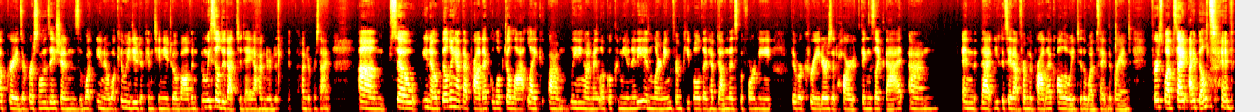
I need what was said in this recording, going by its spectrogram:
upgrades or personalizations what you know what can we do to continue to evolve and, and we still do that today 100 100% um, so you know building out that product looked a lot like um, leaning on my local community and learning from people that have done this before me that were creators at heart things like that um, and that you could say that from the product all the way to the website the brand first website I built, and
